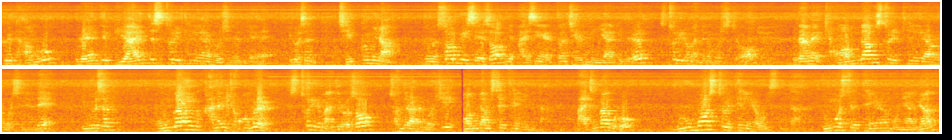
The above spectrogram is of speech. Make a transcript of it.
그 다음으로 브랜드 비하인드 스토리텔링이라는 것이 있는데 이것은 제품이나 또는 서비스에서 이제 발생했던 재밌는 이야기들을 스토리로 만드는 것이죠. 그 다음에 경험담 스토리텔링이라는 것이 있는데 이것은 공감이 가는 경험을 스토리로 만들어서 전달하는 것이 경험담 스토리텔링입니다. 마지막으로 루머 스토리텔링이라고 있습니다. 루머 스토리텔링은 뭐냐면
